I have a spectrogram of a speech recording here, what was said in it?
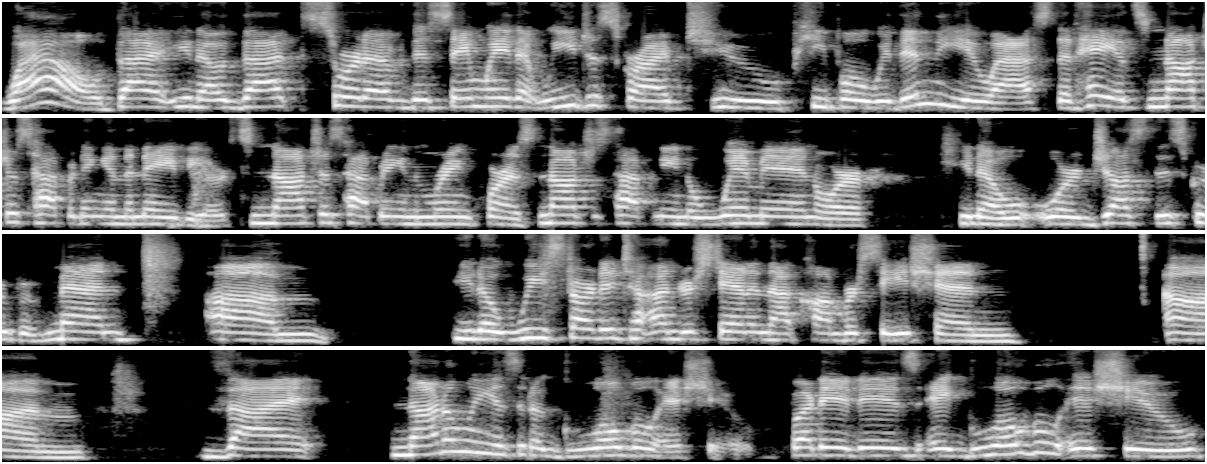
wow that you know that sort of the same way that we describe to people within the us that hey it's not just happening in the navy or it's not just happening in the marine corps it's not just happening to women or you know or just this group of men. Um you know we started to understand in that conversation um that not only is it a global issue, but it is a global issue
